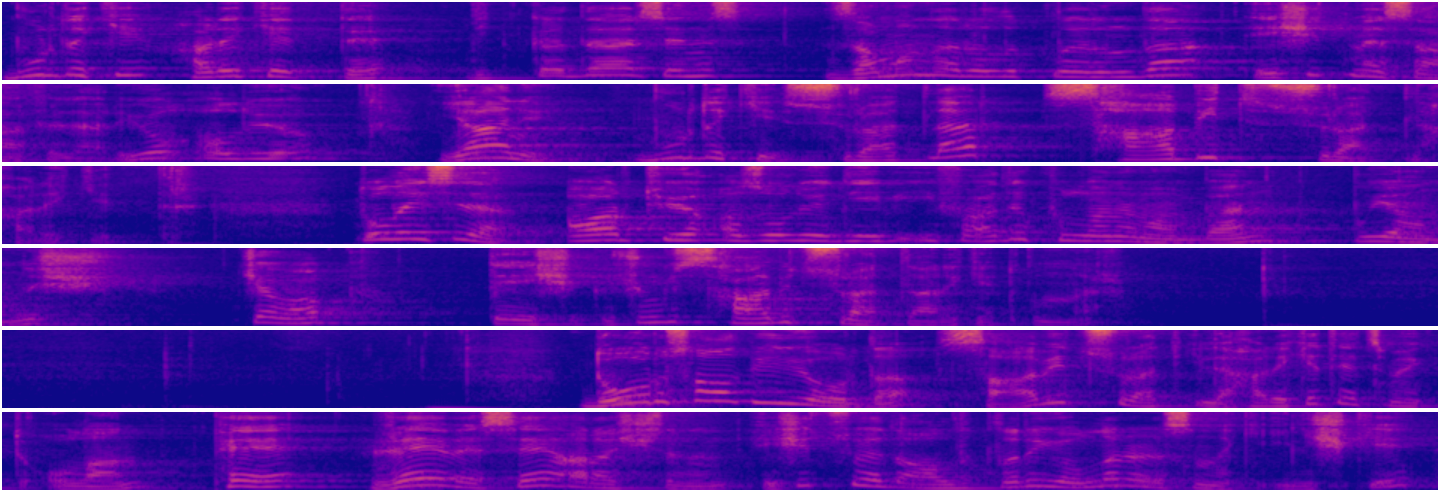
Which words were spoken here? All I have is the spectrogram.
buradaki harekette dikkat ederseniz zaman aralıklarında eşit mesafeler yol alıyor. Yani buradaki süratler sabit süratli harekettir. Dolayısıyla artıyor azalıyor diye bir ifade kullanamam ben. Bu yanlış. Cevap D şıkkı. Çünkü sabit süratli hareket bunlar. Doğrusal bir yolda sabit sürat ile hareket etmekte olan P, R ve S araçlarının eşit sürede aldıkları yollar arasındaki ilişki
